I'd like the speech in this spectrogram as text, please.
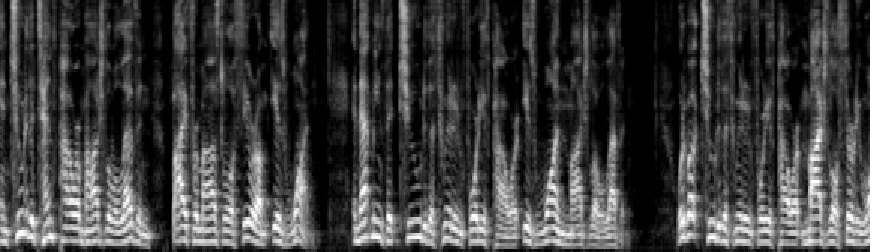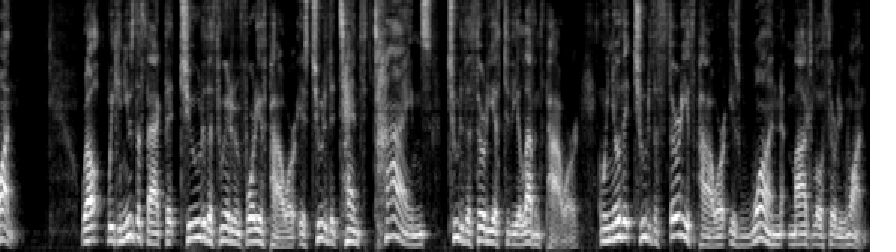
And 2 to the 10th power modulo 11 by Fermat's theorem is 1. And that means that 2 to the 340th power is 1 modulo 11. What about 2 to the 340th power modulo 31? Well, we can use the fact that 2 to the 340th power is 2 to the 10th times 2 to the 30th to the 11th power, and we know that 2 to the 30th power is 1 modulo 31.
